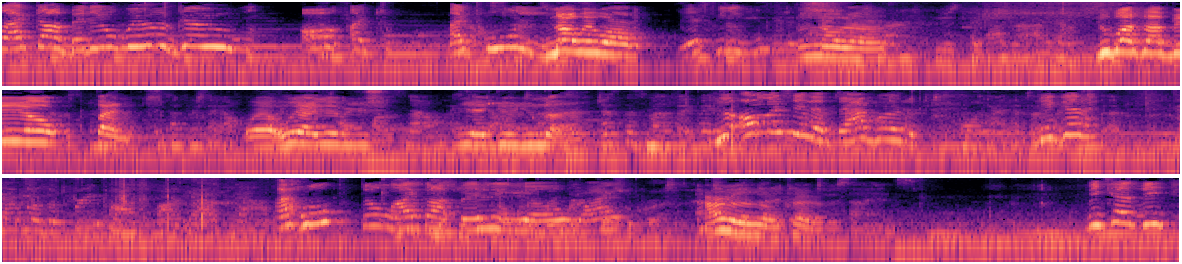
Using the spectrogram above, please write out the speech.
like that video, we will do all I, I told you. No, we won't. Yes, we No, no. You just pick out your watch that video, thanks. It's up for sale. Well, we are giving you, Closed now. I we ain't you nothing. Just this month, I made You're almost in a bad word. just selling items. You're gonna- Download the free Poshmark app now. I hope the like that video. Why? I really don't care. To a science. Because we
